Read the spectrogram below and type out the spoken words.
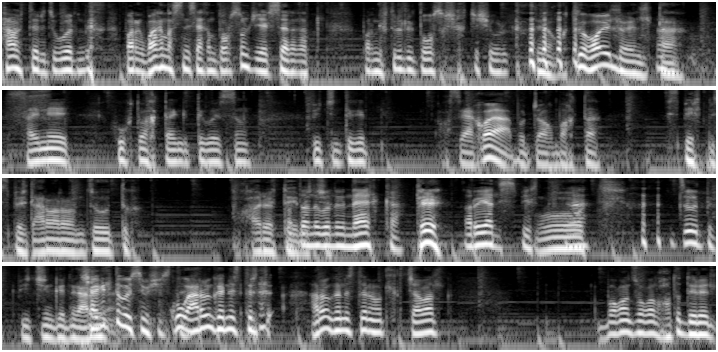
та бүхэн зүгээр баг баг насны сайхан дурсамж ярьсаар хагаад баг нэвтрүүлэг дуусгах шахаж шүүрэг. Тийм өгтгөө гоё л байна л да. Саяны хүүхд байхдаа ингэдэг байсан. Би чинь тэгээд бас яг гоо бүр жоохон багтаа спирт спирт 10 10 зөөдөг 20-той юм. Одоо нөгөө нэг найрка. Тий. Royal Spirit. Зөөдөг. Би чи ингээд нэг 10 шагналдаг байсан юм шиг. Гүг 10 канистрт 10 канистрын худалдаж аваад богоон цугаал хотод ирээл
